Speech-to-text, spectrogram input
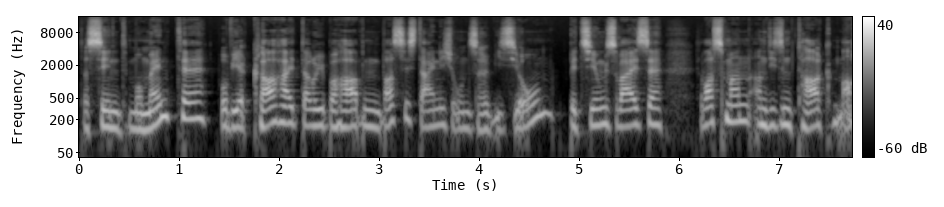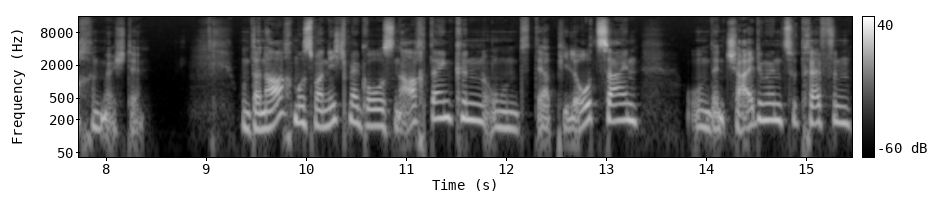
Das sind Momente, wo wir Klarheit darüber haben, was ist eigentlich unsere Vision, beziehungsweise was man an diesem Tag machen möchte. Und danach muss man nicht mehr groß nachdenken und der Pilot sein und Entscheidungen zu treffen,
